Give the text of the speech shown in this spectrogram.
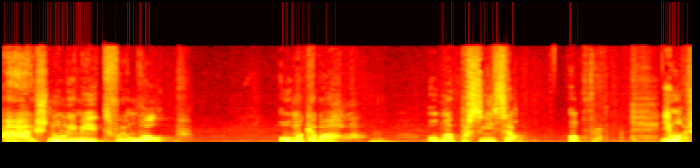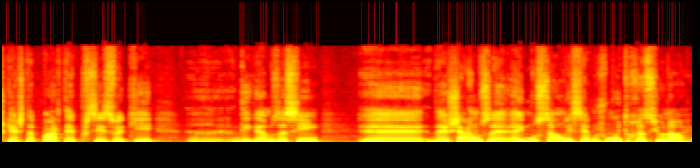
ah, isto no limite foi um golpe, ou uma cabala, ou uma perseguição ao governo. E eu acho que esta parte é preciso aqui, eh, digamos assim, eh, deixarmos a a emoção e sermos muito racionais.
